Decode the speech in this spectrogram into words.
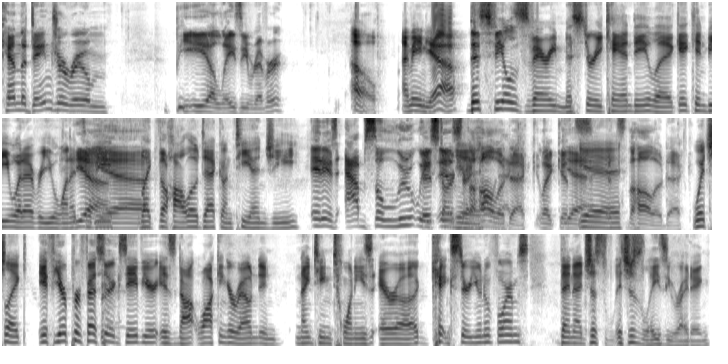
Can the danger room be a lazy river? Oh, I mean, yeah. This feels very mystery candy. Like it can be whatever you want it Yeah. to be. Yeah. Like the holodeck on TNG. It is absolutely It Star is Trek the holodeck. Like it's, Yeah. Yeah. it's the holodeck. Which, like, if your Professor Xavier is not walking around in 1920s era gangster uniforms, then it just it's just lazy writing.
